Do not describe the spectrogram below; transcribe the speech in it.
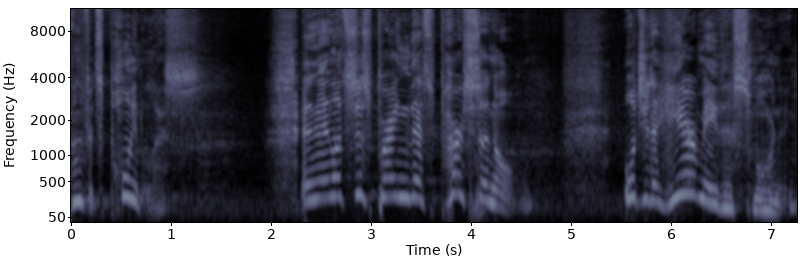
None of it's pointless. And let's just bring this personal. I want you to hear me this morning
